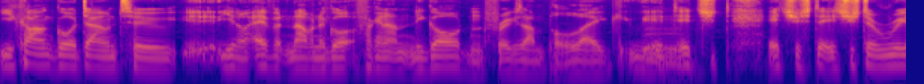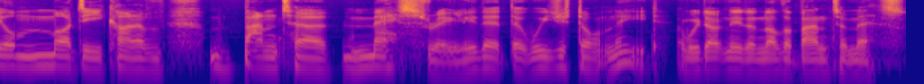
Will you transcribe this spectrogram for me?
you can't go down to you know Everton having a go at fucking Anthony Gordon, for example. Like it, it's just- it's just it's just a real muddy kind of banter mess, really that, that we just don't need. we don't need another banter mess.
